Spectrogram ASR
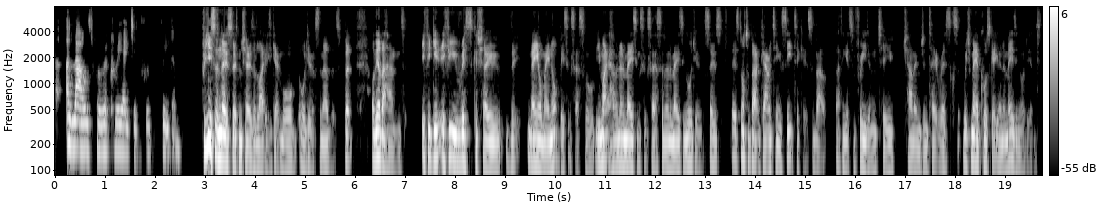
uh, allows for a creative freedom producers know certain shows are likely to get more audience than others. But on the other hand, if you give, if you risk a show that may or may not be successful, you might have an amazing success and an amazing audience. So it's, it's not about guaranteeing seat tickets. About I think it's a freedom to challenge and take risks, which may of course get you an amazing audience.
